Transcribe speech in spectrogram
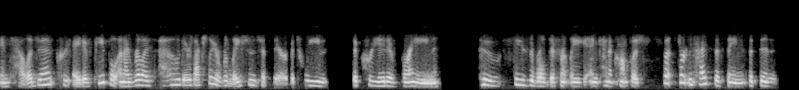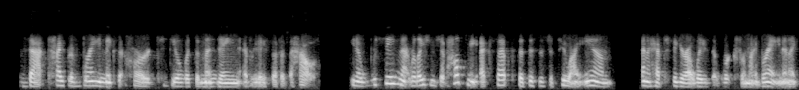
intelligent, creative people. And I realized, oh, there's actually a relationship there between the creative brain who sees the world differently and can accomplish certain types of things, but then that type of brain makes it hard to deal with the mundane, everyday stuff at the house. You know, seeing that relationship helps me accept that this is just who I am, and I have to figure out ways that work for my brain. And I,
